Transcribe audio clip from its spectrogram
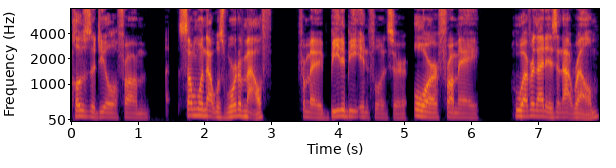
closes a deal from someone that was word of mouth, from a B2B influencer, or from a whoever that is in that realm,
